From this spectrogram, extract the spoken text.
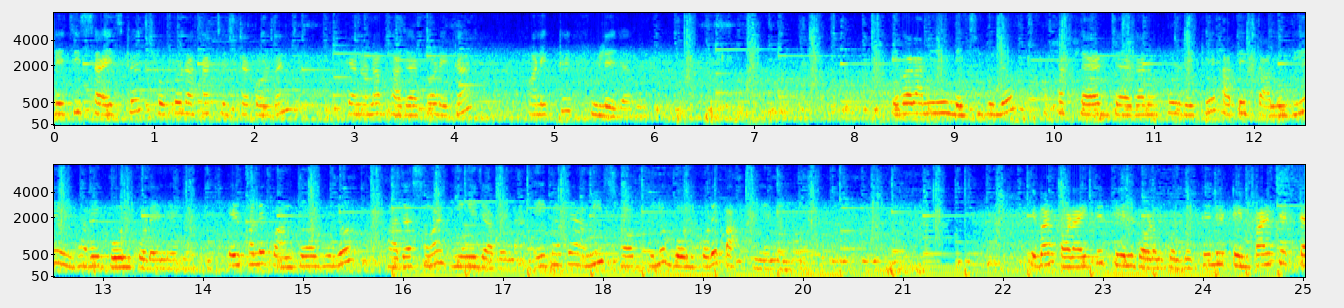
লেচির সাইজটা ছোট রাখার চেষ্টা করবেন, কেননা ভাজার পর এটা অনেকটাই ফুলে যাবে। এবার আমি লেচিগুলো একটা ফ্ল্যাট জায়গার উপর রেখে হাতের তালু দিয়ে এইভাবে গোল করে নেব। এর ফলে পান্তুয়াগুলো ভাজার সময় ভেঙে যাবে না। এইভাবে আমি সবগুলো গোল করে পাকিয়ে নেব। এবার কড়াইতে তেল গরম করব। তেলের টেম্পারেচারটা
